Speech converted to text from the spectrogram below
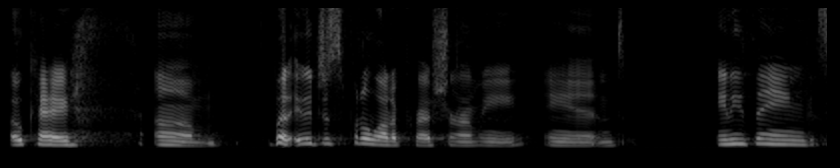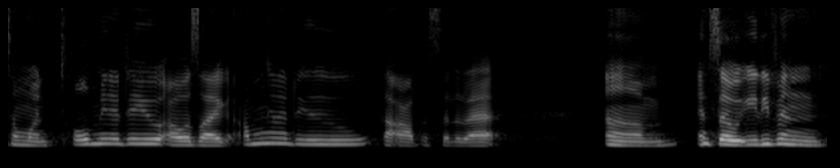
okay. Um, but it would just put a lot of pressure on me. And anything someone told me to do, I was like, I'm going to do the opposite of that. Um, and so it even,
